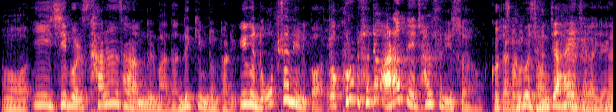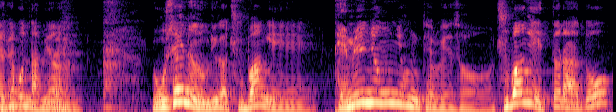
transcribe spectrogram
어, 이 집을 사는 사람들마다 느낌이 좀 다르고 이건 옵션이니까 야 그럼 선택 안 하면 할 수는 있어요. 그쵸, 자, 그건 그쵸. 전제하에 네네, 제가 이야기를 네네. 해본다면 네. 요새는 우리가 주방에 대면형 형태로 해서 주방에 있더라도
